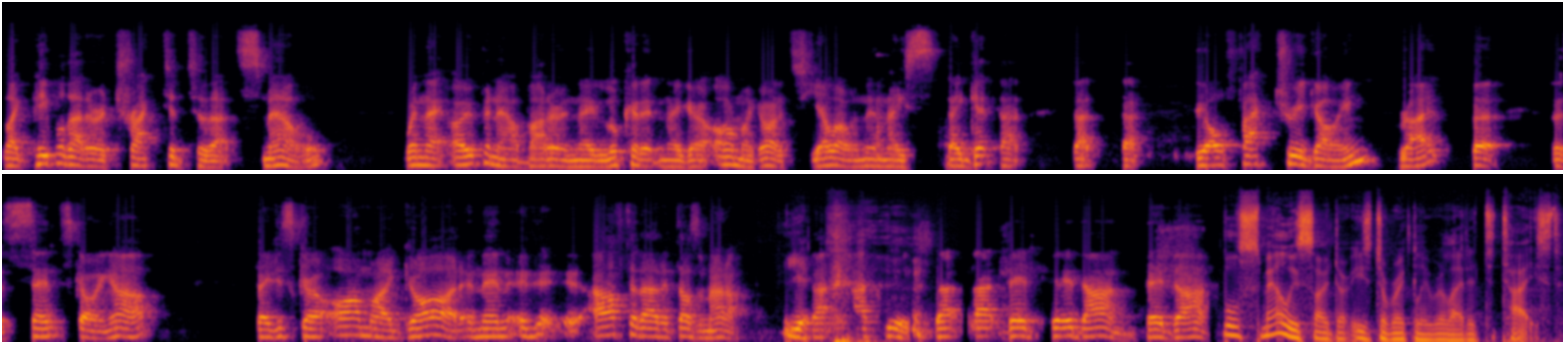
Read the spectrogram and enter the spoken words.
like people that are attracted to that smell when they open our butter and they look at it and they go oh my god it's yellow and then they they get that that that the olfactory going right? The the scents going up. They just go oh my god and then it, it, after that it doesn't matter yeah, that, that's it. that, that, they're, they're done. They're done. Well, smell is so is directly related to taste.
